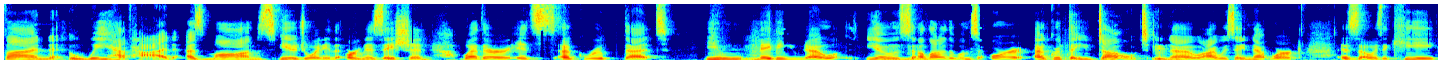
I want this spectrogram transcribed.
fun we have had as moms, you know, joining the organization, whether it's a group that you maybe you know, you know, s- a lot of the women, or a group that you don't Mhm. know. I always say network is always a key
